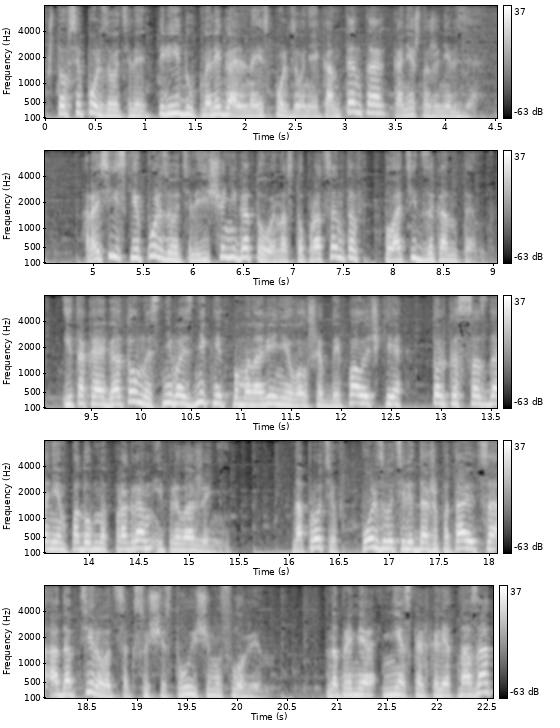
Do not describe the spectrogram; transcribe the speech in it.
что все пользователи перейдут на легальное использование контента, конечно же, нельзя. Российские пользователи еще не готовы на 100% платить за контент. И такая готовность не возникнет по мановению волшебной палочки только с созданием подобных программ и приложений. Напротив, пользователи даже пытаются адаптироваться к существующим условиям. Например, несколько лет назад,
